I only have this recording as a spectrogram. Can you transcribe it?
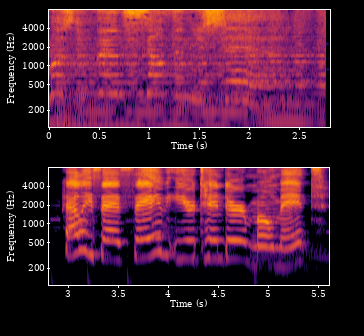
Must have been something you said. Peli says, "Save your tender moment."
